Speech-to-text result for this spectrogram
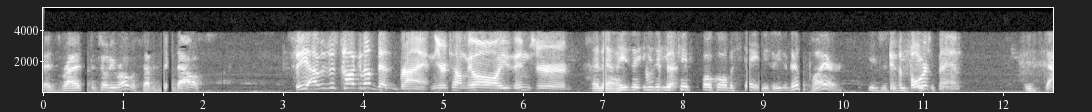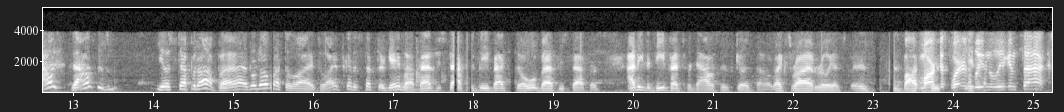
Dez Bryant to Tony Romo, seven zero Dallas. See, I was just talking up Dez Bryant, and you were telling me, oh, he's injured. I know he's a he's a he's capable of Oklahoma State. He's a, he's a good player. He's just He's a force, man. It's Dallas Dallas is you know stepping up. I don't know about the Lions. The Lions got to step their game up. Matthew Stafford to be back to old Matthew Stafford. I think the defense for Dallas is good though. Rex Ryan really is. is, is Marcus Ware's leading the league in sacks.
